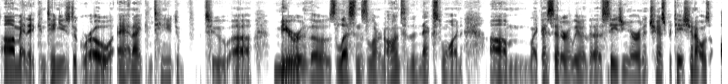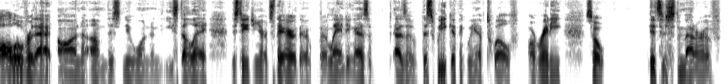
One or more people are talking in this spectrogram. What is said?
um, and it continues to grow. And I continue to to uh, mirror those lessons learned onto the next one. Um, like I said earlier, the staging yard and transportation. I was all over that on um, this new one in East LA. The staging yard's there. They're they're landing as of as of this week. I think we have twelve already. So it's just a matter of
